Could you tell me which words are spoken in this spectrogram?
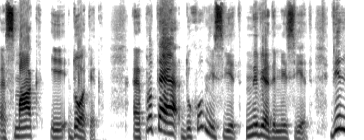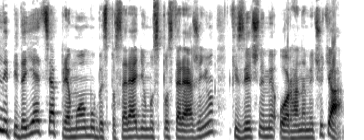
е, смак і дотик. Е, Проте духовний світ, невидимий світ, він не піддається прямому безпосередньому спостереженню фізичними органами чуття.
